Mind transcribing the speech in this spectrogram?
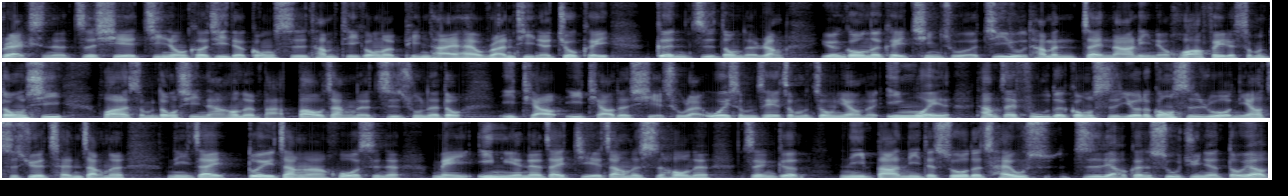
Brex 呢，这些金融科技的公司，他们提供的平台还有软体呢，就可以更自动的让员工呢，可以清楚的记录他们在哪里呢花费了什么东西，花了什么东西，然后呢把报账的支出呢都一条一条的写出来。为什么这些这么重要呢？因为他们在服务的公司，有的公司如果你要持续的成长呢，你在对账啊，或是呢每一年呢在结账的时候呢，整个。你把你的所有的财务资料跟数据呢，都要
